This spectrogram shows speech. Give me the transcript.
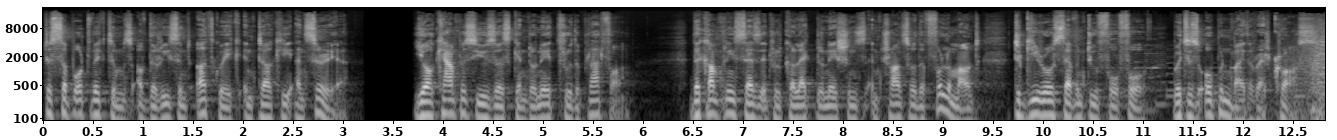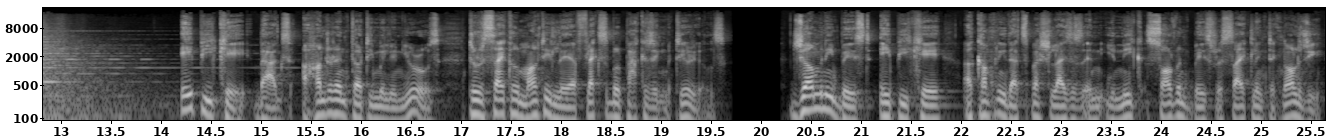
to support victims of the recent earthquake in Turkey and Syria. Your Campus users can donate through the platform. The company says it will collect donations and transfer the full amount to Giro 7244, which is opened by the Red Cross. APK bags 130 million euros to recycle multi-layer flexible packaging materials. Germany-based APK, a company that specializes in unique solvent-based recycling technology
